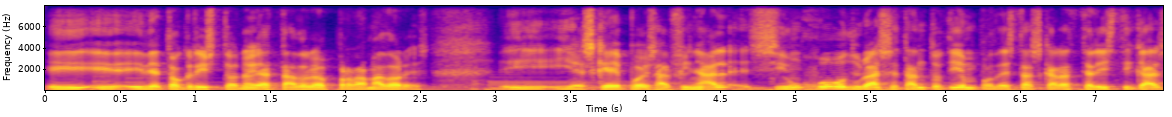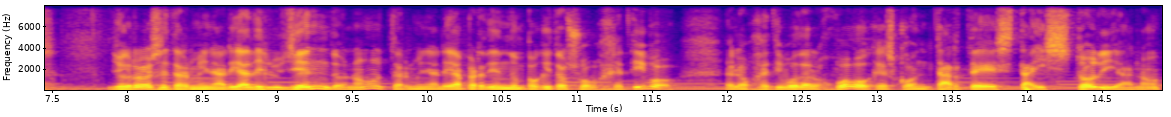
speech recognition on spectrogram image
y, de todo Cristo, ¿no? Y hasta de los programadores. Y es que, pues al final, si un juego durase tanto tiempo de estas características, yo creo que se terminaría diluyendo, ¿no? Terminaría perdiendo un poquito su objetivo el objetivo del juego, que es contarte esta historia, ¿no?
